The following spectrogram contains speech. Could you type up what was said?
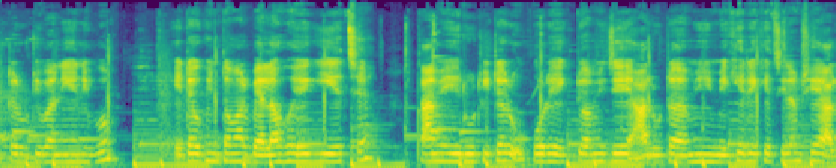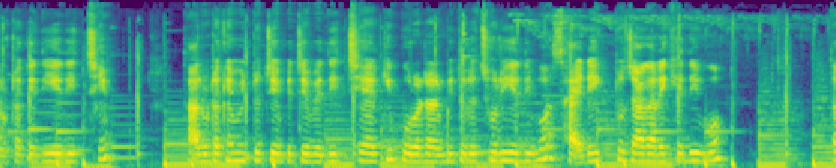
একটা রুটি বানিয়ে নিব। এটাও কিন্তু আমার বেলা হয়ে গিয়েছে, তা আমি এই রুটিটার উপরে একটু আমি যে আলুটা আমি মেখে রেখেছিলাম, সেই আলুটাকে দিয়ে দিচ্ছি। তা আলুটাকে আমি একটু চেপে চেপে দিচ্ছি আর কি, পুরোটার ভিতরে ছড়িয়ে দিব, সাইডে একটু জায়গা রেখে দিব। তা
